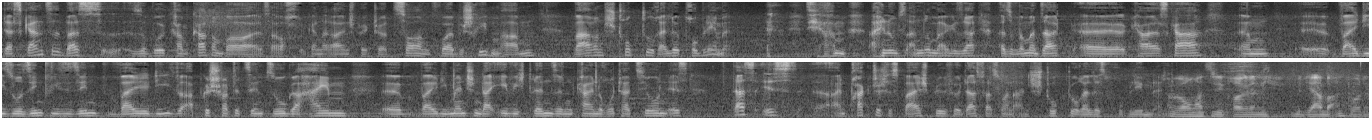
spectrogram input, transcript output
das Ganze, was sowohl Kram-Karrenbauer als auch Generalinspektor Zorn vorher beschrieben haben, waren strukturelle Probleme. Sie haben ein ums andere Mal gesagt, also wenn man sagt, äh, KSK, ähm, äh, weil die so sind, wie sie sind, weil die so abgeschottet sind, so geheim, äh, weil die Menschen da ewig drin sind, keine Rotation ist, das ist äh, ein praktisches Beispiel für das, was man ein strukturelles Problem nennt. Und warum hat sie die Frage dann nicht mit Ja beantwortet?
